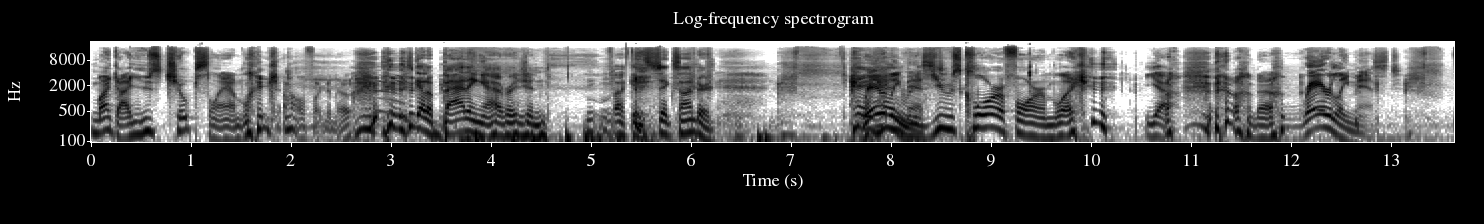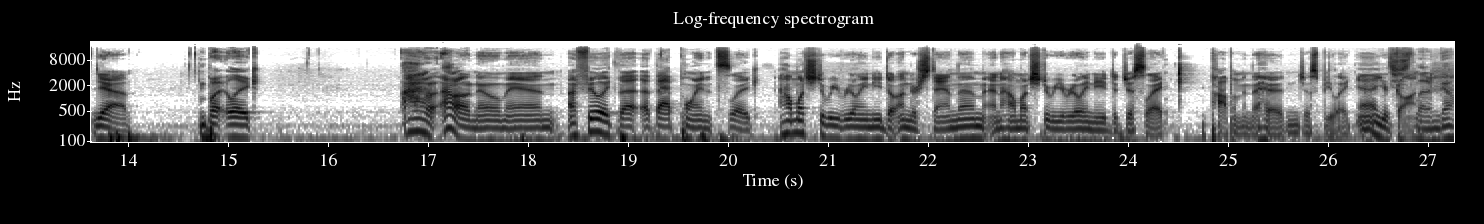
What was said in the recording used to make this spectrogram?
my guy used choke slam. Like I don't fucking know. He's got a batting average and fucking six hundred. Hey, Rarely Henry, missed. Use chloroform. Like Yeah, I don't know. rarely missed. Yeah, but like, I don't, I don't know, man. I feel like that at that point, it's like, how much do we really need to understand them, and how much do we really need to just like pop them in the head and just be like, yeah, you're Just gone. let them go.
